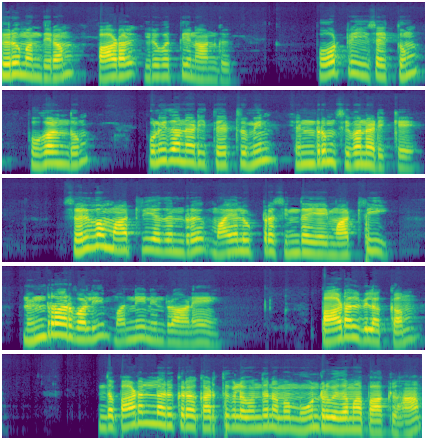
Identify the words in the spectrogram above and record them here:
திருமந்திரம் பாடல் இருபத்தி நான்கு போற்றி இசைத்தும் புகழ்ந்தும் புனிதநடி தேற்றுமின் என்றும் சிவனடிக்கே. செல்வம் மாற்றியதென்று மயலுற்ற சிந்தையை மாற்றி நின்றார் வழி மன்னி நின்றானே. பாடல் விளக்கம். இந்த பாடலில் இருக்கிற கருத்துக்களை வந்து நம்ம மூன்று விதமாக பார்க்கலாம்.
